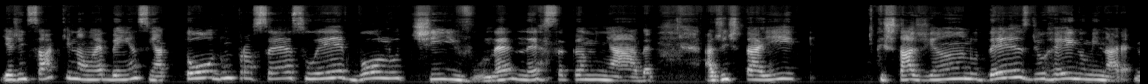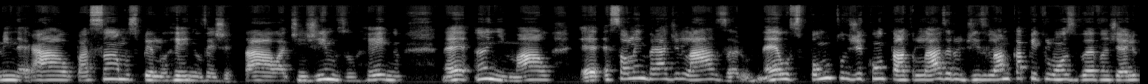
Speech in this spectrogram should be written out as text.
e a gente sabe que não é bem assim, há todo um processo evolutivo né, nessa caminhada. A gente está aí estagiando desde o reino mineral, passamos pelo reino vegetal, atingimos o reino né, animal. É, é, só lembrar de Lázaro, né, os pontos de contato. Lázaro diz lá no capítulo 11 do Evangelho:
